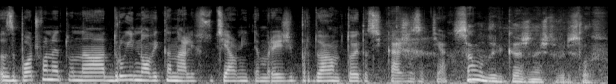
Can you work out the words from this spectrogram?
започването на други нови канали в социалните мрежи. Предлагам той да си каже за тях. Само да ви кажа нещо, Велислав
